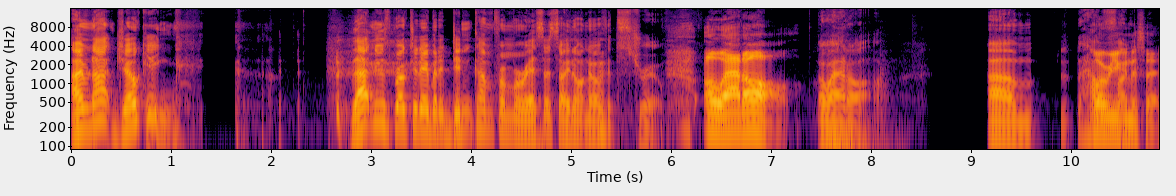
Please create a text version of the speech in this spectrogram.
I'm not joking. that news broke today, but it didn't come from Marissa, so I don't know if it's true. oh, at all. Oh, at all. Um, how what were you funny. to say?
